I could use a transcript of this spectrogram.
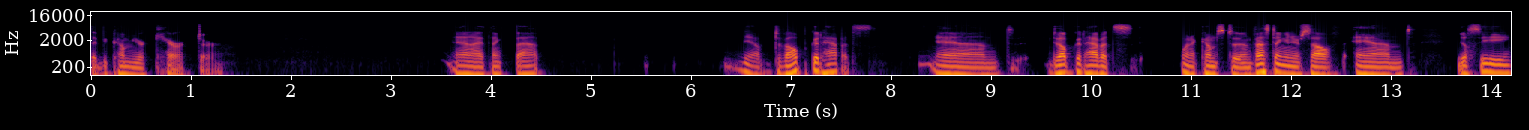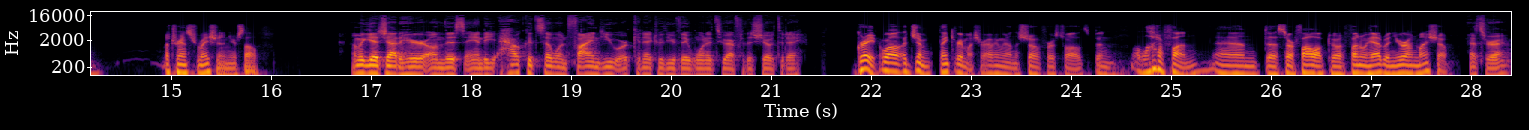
they become your character. And I think that, you know, develop good habits and develop good habits when it comes to investing in yourself, and you'll see a transformation in yourself. I'm going to get you out of here on this, Andy. How could someone find you or connect with you if they wanted to after the show today? Great. Well, uh, Jim, thank you very much for having me on the show. First of all, it's been a lot of fun, and uh, so our follow up to a fun we had when you were on my show. That's right.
